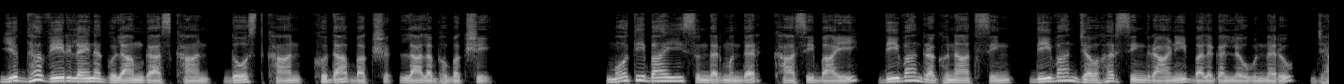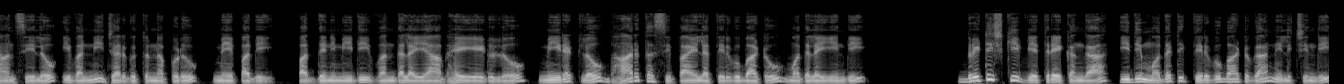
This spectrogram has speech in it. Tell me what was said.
యుద్ధ వీరులైన గులాంగాస్ ఖాన్ దోస్త్ ఖాన్ ఖుదా బక్ష్ లాలభుబక్షి మోతీబాయి సుందర్ముందర్ ఖాసీబాయి దీవాన్ రఘునాథ్ సింగ్ దీవాన్ జవహర్ సింగ్ రాణి బలగల్లో ఉన్నారు ఝాన్సీలో ఇవన్నీ జరుగుతున్నప్పుడు మే పది పద్దెనిమిది వందల యాభై ఏడులో మీరట్లో భారత సిపాయిల తిరుగుబాటు మొదలయ్యింది. బ్రిటిష్కి వ్యతిరేకంగా ఇది మొదటి తిరుగుబాటుగా నిలిచింది.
